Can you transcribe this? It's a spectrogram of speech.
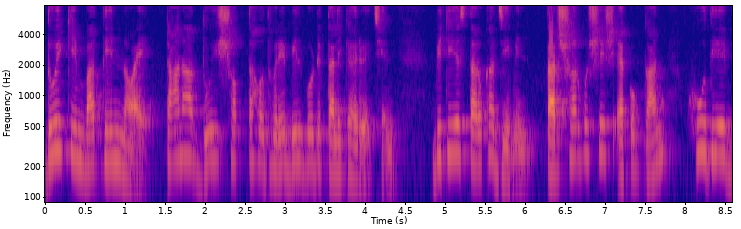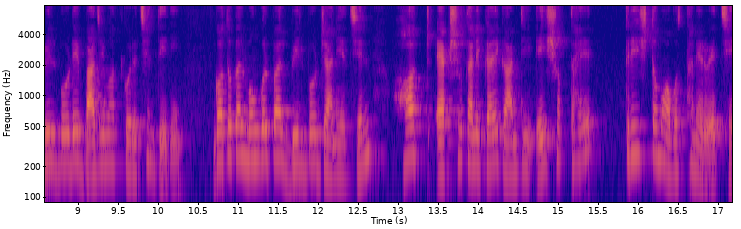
দুই কিংবা তিন নয়। টানা দুই সপ্তাহ ধরে বিলবোর্ডের তালিকায় রয়েছেন বিটিএস তারকা জিমিন। তার সর্বশেষ একক গান হু দিয়ে বিলবোর্ডে বাজিমাত করেছেন তিনি। গতকাল মঙ্গলবার বিলবোর্ড জানিয়েছেন, হট একশো তালিকায় গানটি এই সপ্তাহে ত্রিশতম অবস্থানে রয়েছে।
